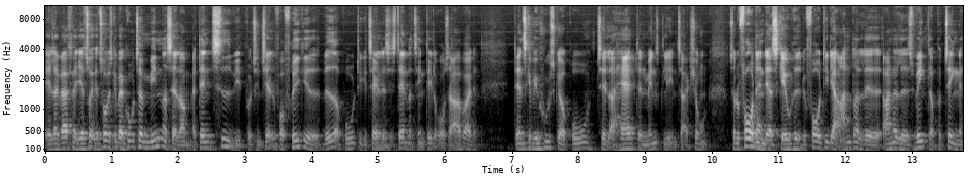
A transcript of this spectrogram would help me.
eller i hvert fald, jeg tror, jeg tror, vi skal være gode til at minde os selv om, at den tid, vi potentielt får frigivet ved at bruge digitale assistenter til en del af vores arbejde, den skal vi huske at bruge til at have den menneskelige interaktion. Så du får den der skævhed, du får de der andre, anderledes vinkler på tingene,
